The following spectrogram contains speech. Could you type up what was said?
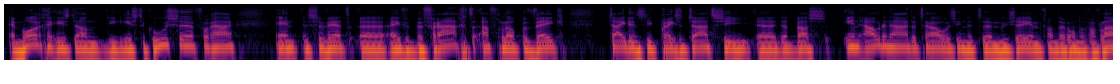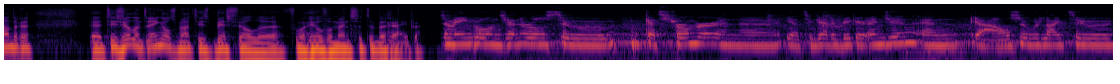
En morgen is dan die eerste koers eh, voor haar. En ze werd even bevraagd afgelopen week tijdens die presentatie. dat was in Oudenaarde trouwens, in het museum van de Ronde van Vlaanderen. Eh, het is wel in het Engels, maar het is best wel eh, voor heel veel mensen te begrijpen. The main goal in general is to get stronger and uh, yeah, to get a bigger engine. And yeah, I also would like to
